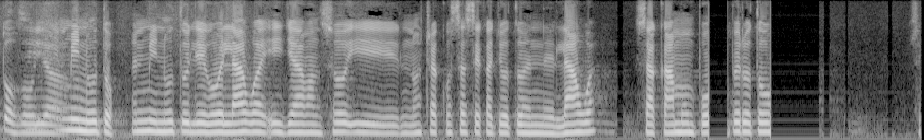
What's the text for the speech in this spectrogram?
minutos, doña. en minuto, en minuto llegó el agua y ya avanzó y nuestra cosa se cayó todo en el agua. Sacamos un poco, pero todo. Sí,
